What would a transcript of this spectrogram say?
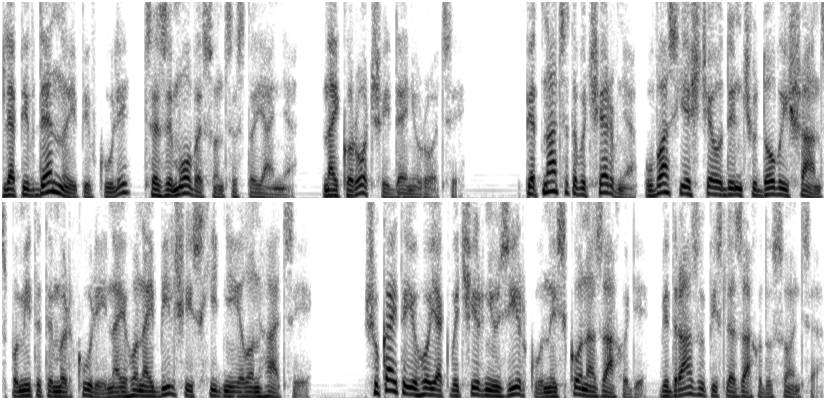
Для південної півкулі це зимове сонцестояння, найкоротший день у році. 15 червня у вас є ще один чудовий шанс помітити Меркурій на його найбільшій східній елонгації. Шукайте його як вечірню зірку низько на заході, відразу після заходу сонця.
